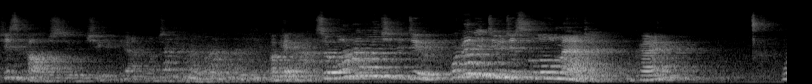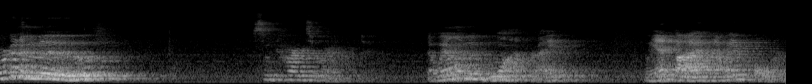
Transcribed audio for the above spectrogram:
She's a college student. She can count. One, two, three, four. Okay, so what I want you to do, we're going to do just a little magic, okay? We're going to move some cards around. Now we only moved one, right? We had five, now we have four.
